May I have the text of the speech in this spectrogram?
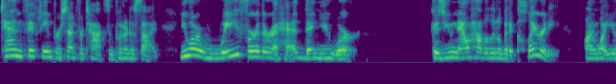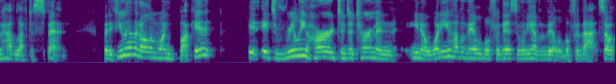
10, 15% for tax and put it aside, you are way further ahead than you were because you now have a little bit of clarity on what you have left to spend. But if you have it all in one bucket, it, it's really hard to determine, you know, what do you have available for this and what do you have available for that. So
